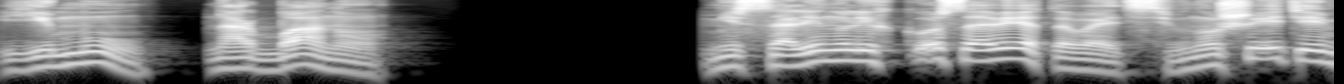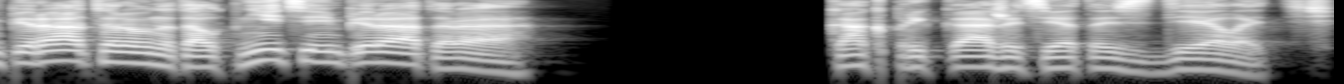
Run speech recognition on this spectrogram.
Ему, Нарбану? Миссалину легко советовать. Внушите императору, натолкните императора. Как прикажете это сделать?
